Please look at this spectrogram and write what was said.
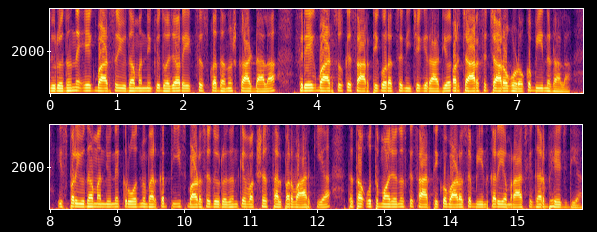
दुर्योधन ने एक बाढ़ से युद्धामन्यु की ध्वजा और एक से उसका धनुष काट डाला, फिर एक बाढ़ से उसके सारथी को रथ से नीचे गिरा दिया और चार से चारों घोड़ों को बींद डाला। इस पर युद्धामन्यु ने क्रोध में भरकर तीस बाड़ों से दुर्योधन के वक्ष स्थल पर वार किया तथा उत्तमौजा ने उसके सारथी को बाड़ों से बींद कर यमराज के घर भेज दिया।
